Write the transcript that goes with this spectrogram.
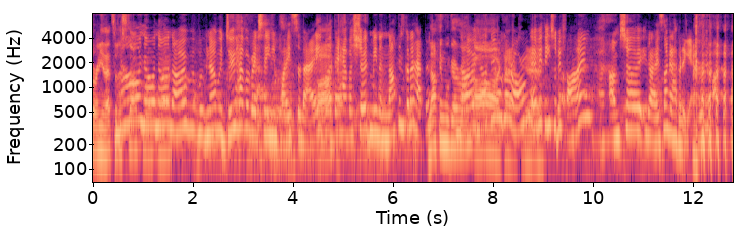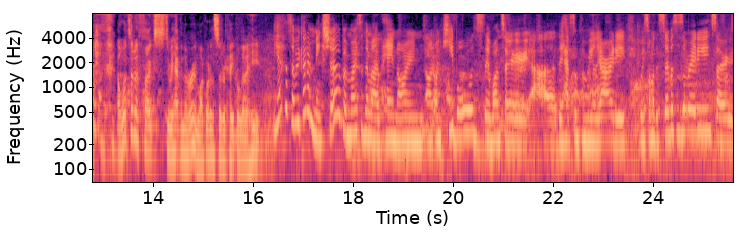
or any of that sort of No, stuff? no, Or- no, no. We, we, no, we do have a red team in place today, Oh, but they have assured me that nothing's going to happen. Nothing will go No, wrong? Oh, nothing ah, will go wrong. Yeah. Everything should be fine. I'm sure, you know, it's not going to happen again. We'll be fine. And what sort of folks do we have in the room? Like, what are the sort of people that are here? yeah, so we've got a mixture, but most of them are hand on, on, keyboards. They want to, uh, they have some familiarity with some of the services already. So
